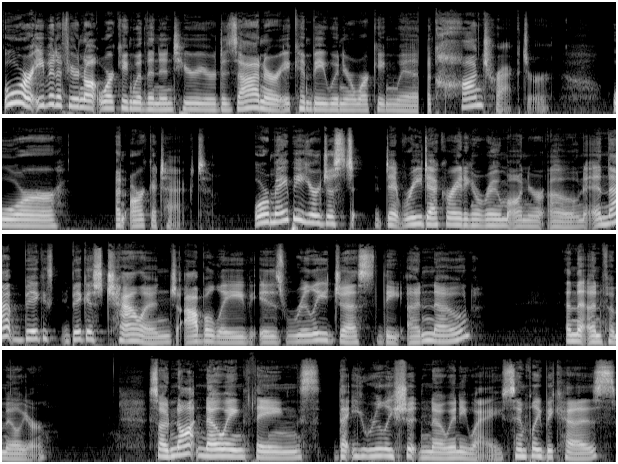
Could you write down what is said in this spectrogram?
or even if you're not working with an interior designer, it can be when you're working with a contractor or an architect. Or maybe you're just de- redecorating a room on your own. And that big, biggest challenge, I believe, is really just the unknown and the unfamiliar. So, not knowing things that you really shouldn't know anyway, simply because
